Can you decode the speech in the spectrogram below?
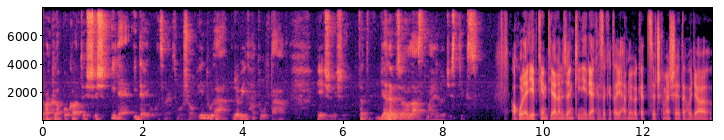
raklapokat, és, és ide, ide jó az elektromosom. Indul el, rövid hatótáv, és, és tehát jellemzően a last mile logistics. Ahol egyébként jellemzően kinyírják ezeket a járműveket. Szöcske mesélte, hogy a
